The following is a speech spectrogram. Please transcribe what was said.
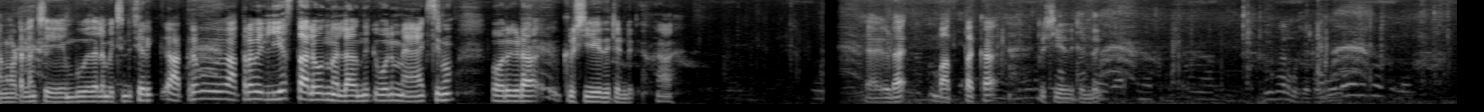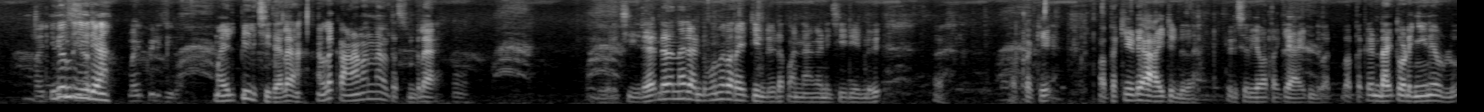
അങ്ങോട്ടെല്ലാം ചേമ്പ് ഇതെല്ലാം വെച്ചിട്ട് ചെറിയ അത്ര അത്ര വലിയ സ്ഥലമൊന്നുമല്ല എന്നിട്ട് പോലും മാക്സിമം ഓറിവിടെ കൃഷി ചെയ്തിട്ടുണ്ട്. ഇവിടെ ബത്തക്ക കൃഷി ചെയ്തിട്ടുണ്ട്. ഇതെന്ത് ചീര? മയിൽപ്പീലി ചീര. അല്ലേ? നല്ല കാണാൻ നല്ല ഉണ്ട് അല്ലേ? ചീരേന്റെ തന്നെ രണ്ട് മൂന്ന് വെറൈറ്റി ഉണ്ട് ഇവിടെ. പൊന്നാങ്കണ്ണി ചീരയുണ്ട്. വത്തക്ക വത്തക്ക ഇവിടെ ആയിട്ടുണ്ട്. ഒരു ചെറിയ വത്തക്ക ആയിട്ടുണ്ട്. വത്തക്ക ഉണ്ടായി തുടങ്ങിയേ ഉള്ളൂ.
